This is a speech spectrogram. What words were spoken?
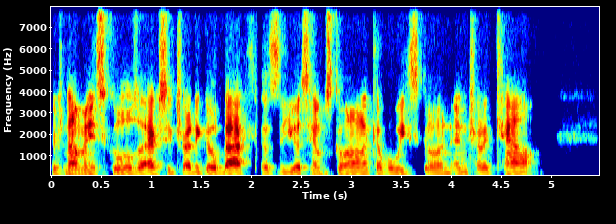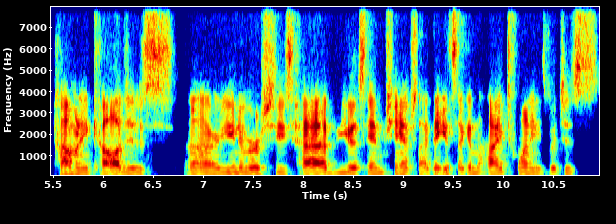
there's not many schools. I actually tried to go back because the USAM was going on a couple weeks ago and, and try to count how many colleges uh, or universities had USAM champs. And I think it's like in the high 20s, which is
